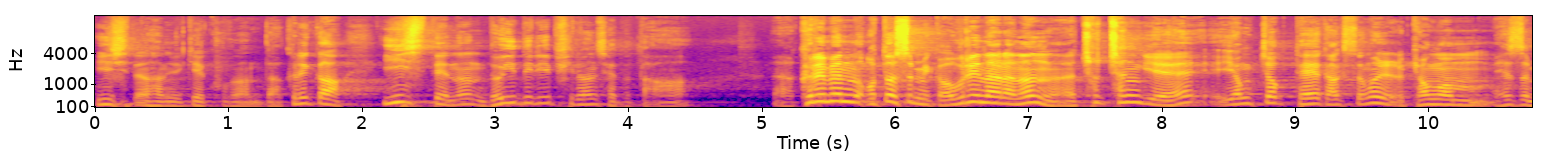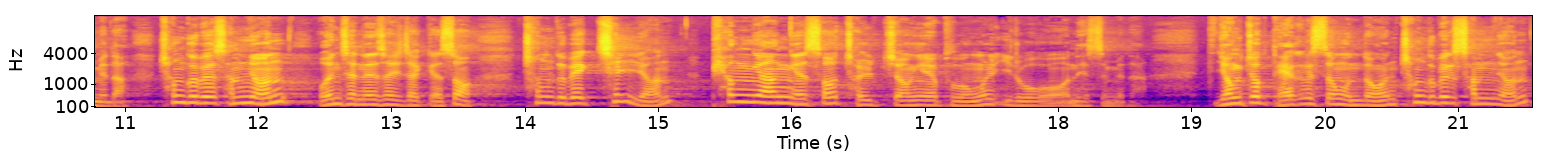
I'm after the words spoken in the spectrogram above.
이 시대는 하나님 이렇게 구원한다. 그러니까 이 시대는 너희들이 필요한 세대다. 그러면 어떻습니까? 우리나라는 초창기에 영적 대각성을 경험했습니다. 1903년 원산에서 시작해서 1907년 평양에서 절정의 부흥을 이루어냈습니다. 영적 대각성 운동은 1903년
